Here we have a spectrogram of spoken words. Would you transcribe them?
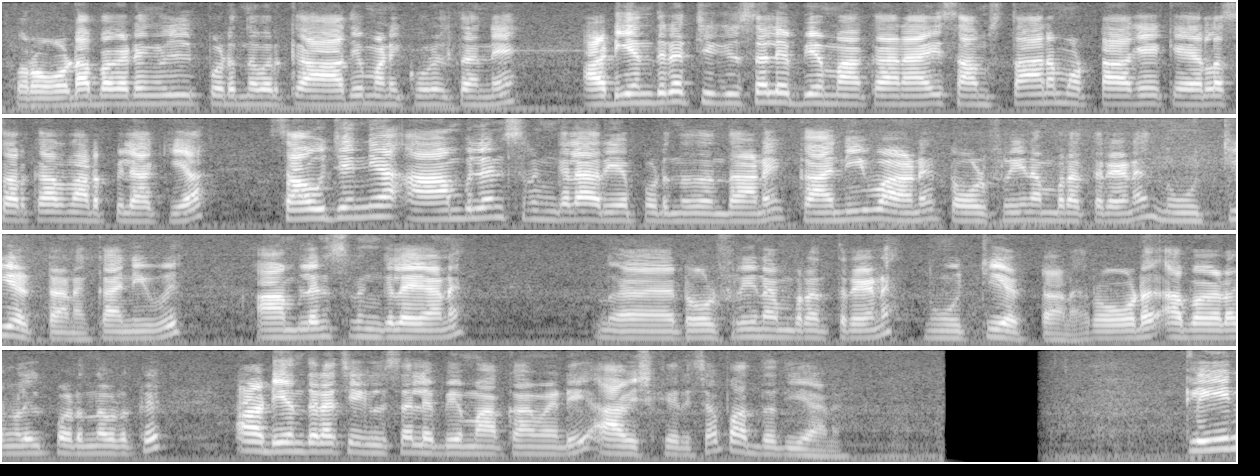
അപ്പോൾ റോഡ് അപകടങ്ങളിൽ പെടുന്നവർക്ക് ആദ്യ മണിക്കൂറിൽ തന്നെ അടിയന്തര ചികിത്സ ലഭ്യമാക്കാനായി സംസ്ഥാനമൊട്ടാകെ കേരള സർക്കാർ നടപ്പിലാക്കിയ സൗജന്യ ആംബുലൻസ് ശൃംഖല അറിയപ്പെടുന്നത് എന്താണ്? കനിവാണ്. ടോൾ ഫ്രീ നമ്പർ എത്രയാണ്? നൂറ്റി എട്ടാണ് കനിവ് ആംബുലൻസ് ശൃംഖലയാണ്. ടോൾ ഫ്രീ നമ്പർ എത്രയാണ്? നൂറ്റി എട്ടാണ് റോഡ് അപകടങ്ങളിൽ പെടുന്നവർക്ക് അടിയന്തര ചികിത്സ ലഭ്യമാക്കാൻ വേണ്ടി ആവിഷ്കരിച്ച പദ്ധതിയാണ്. ക്ലീൻ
